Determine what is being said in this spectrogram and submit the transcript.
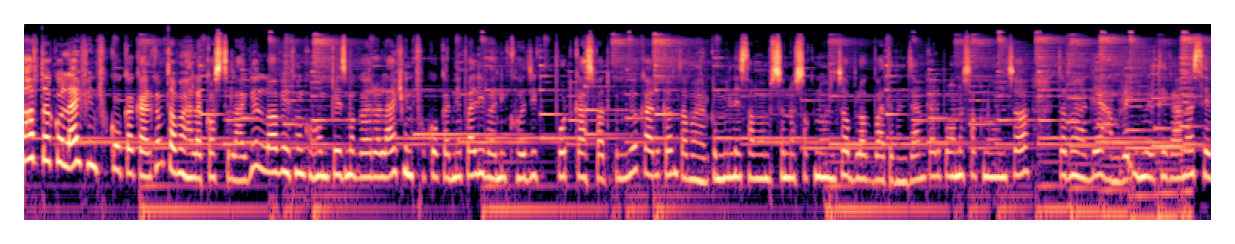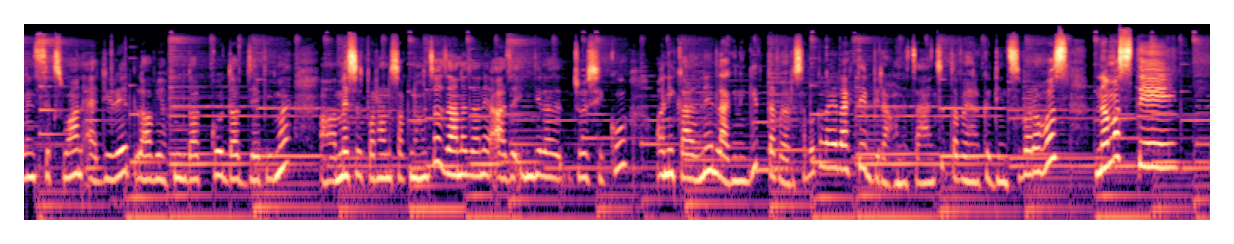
हप्ताको लाइफ इन्फोकोका कार्यक्रम तपाईँहरूलाई कस्तो लाग्यो? लभ एफएमको होम पेजमा गएर लाइफ इन्फोकोका नेपाली भनी खोजी पोडकास्टबाट पनि यो कार्यक्रम तपाईँहरूको मिल्ने समयमा सुन्न सक्नुहुन्छ ब्लगबाट पनि जानकारी पाउन सक्नुहुन्छ। तपाईँहरूले हाम्रो इमेल ठेगाना seven six one at the rate love FM dot co dot जेपीमा message पठाउन सक्नुहुन्छ। जान जाने आज इन्दिरा जोशीको अनिकाल नै लाग्ने गीत तपाईँहरू सबैको लागि राख्दै बिरा हुन चाहन्छु। तपाईँहरूको दिन शुभ रहोस्। नमस्ते!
